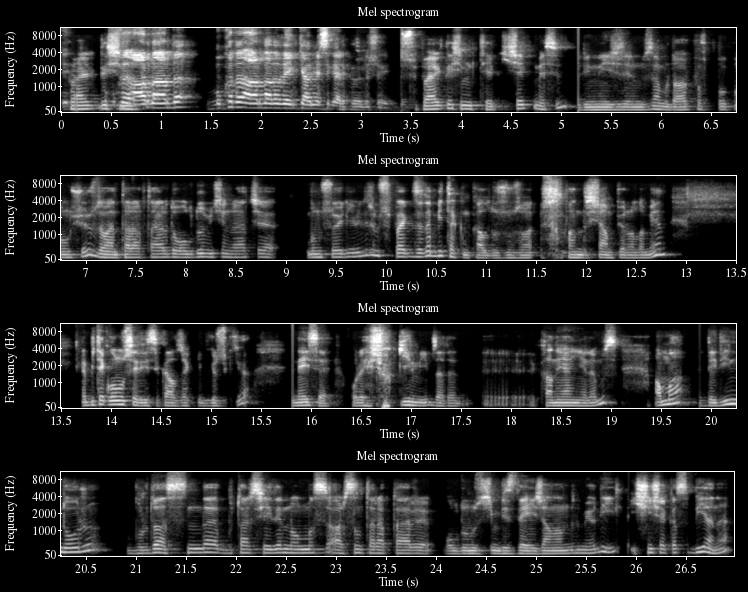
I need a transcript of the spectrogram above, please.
Süper Lig'de bu şimdi, kadar arda arda bu kadar arda arda denk gelmesi garip öyle söyleyeyim. Süper Lig'de şimdi tepki çekmesin dinleyicilerimizden. Burada Avrupa futbol konuşuyoruz da ben taraftarda olduğum için rahatça bunu söyleyebilirim. Süper Lig'de zaten bir takım kaldı uzun zamandır şampiyon olamayan. Ya Bir tek onun serisi kalacak gibi gözüküyor. Neyse oraya çok girmeyeyim zaten e, kanayan yaramız. Ama dediğin doğru. Burada aslında bu tarz şeylerin olması Arsenal taraftarı olduğumuz için bizi de heyecanlandırmıyor değil. İşin şakası bir yana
